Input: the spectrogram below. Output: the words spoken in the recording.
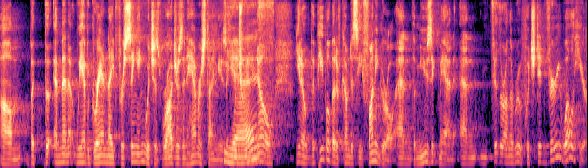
Um, but the, and then we have a grand night for singing, which is Rodgers and Hammerstein music, which we know. You know, the people that have come to see Funny Girl and The Music Man and Fiddler on the Roof, which did very well here.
